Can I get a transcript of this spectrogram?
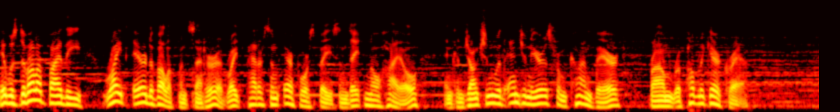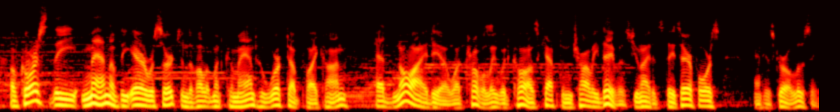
It was developed by the Wright Air Development Center at Wright Patterson Air Force Base in Dayton, Ohio, in conjunction with engineers from Convair from Republic Aircraft. Of course, the men of the Air Research and Development Command who worked up FICON had no idea what trouble they would cause Captain Charlie Davis, United States Air Force, and his girl Lucy.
